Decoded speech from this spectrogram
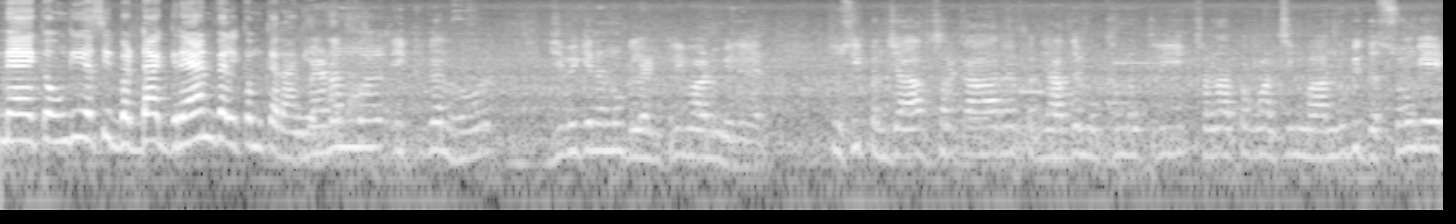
ਮੈਂ ਕਹੂੰਗੀ ਅਸੀਂ ਵੱਡਾ ਗ੍ਰੈਂਡ ਵੈਲਕਮ ਕਰਾਂਗੇ। ਮੈਡਮ ਇੱਕ ਗੱਲ ਹੋਰ ਜਿਵੇਂ ਕਿ ਇਹਨਾਂ ਨੂੰ ਗਲੈਂਟਰੀ ਅਵਾਰਡ ਮਿਲਿਆ ਹੈ ਤੁਸੀਂ ਪੰਜਾਬ ਸਰਕਾਰ, ਪੰਜਾਬ ਦੇ ਮੁੱਖ ਮੰਤਰੀ ਸਰਦਾਰ ਭਗਵੰਤ ਸਿੰਘ ਮਾਨ ਨੂੰ ਵੀ ਦੱਸੋਗੇ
